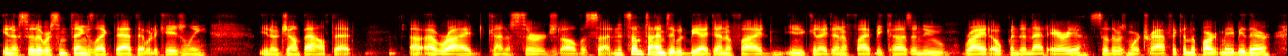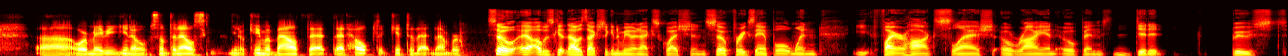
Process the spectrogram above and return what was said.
You know, so there were some things like that that would occasionally, you know, jump out that a, a ride kind of surged all of a sudden. And sometimes it would be identified, you could identify it because a new ride opened in that area. So there was more traffic in the park maybe there. Uh, or maybe, you know, something else, you know, came about that that helped it get to that number. So I was that was actually going to be my next question. So for example, when Firehawk slash Orion opened, did it boost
